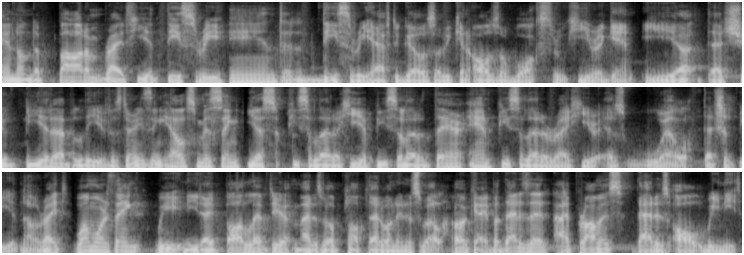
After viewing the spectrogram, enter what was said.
and on the bottom right here, these three and uh, these three have to go so we can also walk through here again. Yeah, that should be it, I believe. Is there anything else missing? Yes, piece of letter here, piece of letter there, and piece of letter right here as well. That should be it now, right? One more thing. We need a bottle emptier. Might as well plop that one in as well. Okay, but that is it. I promise that is all we need.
